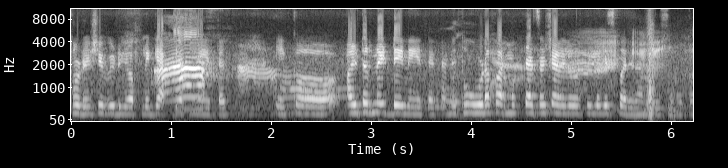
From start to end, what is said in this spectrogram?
थोडेसे व्हिडिओ आपले गॅप गॅपने येतात. एक अल्टरनेट डेने येतात. आणि थोडंफार मग त्याच्या चॅनलवरती लगेच परिणाम दिसून होतो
